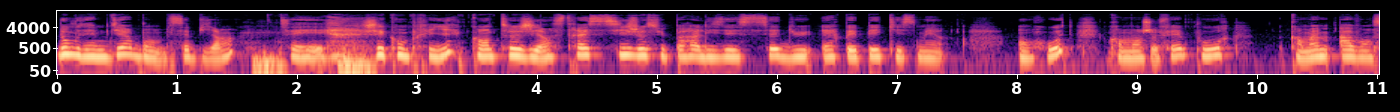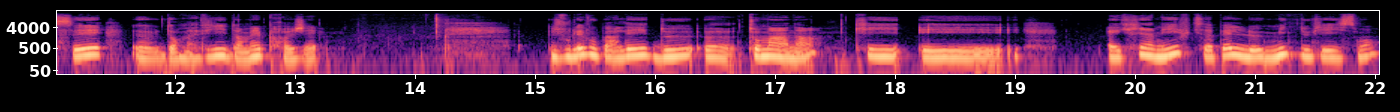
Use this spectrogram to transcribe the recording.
Donc vous allez me dire, bon, c'est bien, j'ai compris, quand j'ai un stress, si je suis paralysée, c'est du RPP qui se met en route, comment je fais pour quand même avancer dans ma vie, dans mes projets? Je voulais vous parler de Thomas Anna, qui a écrit un livre qui s'appelle Le mythe du vieillissement.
